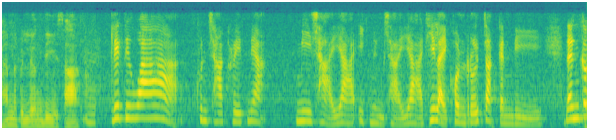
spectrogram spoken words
ให้มันเป็นเรื่องดีซะ เรียกได้ว่าคุณชาคริตเนี่ยมีฉายาอีกหนึ่งฉายาที่หลายคนรู้จักกันดี นั่นก็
